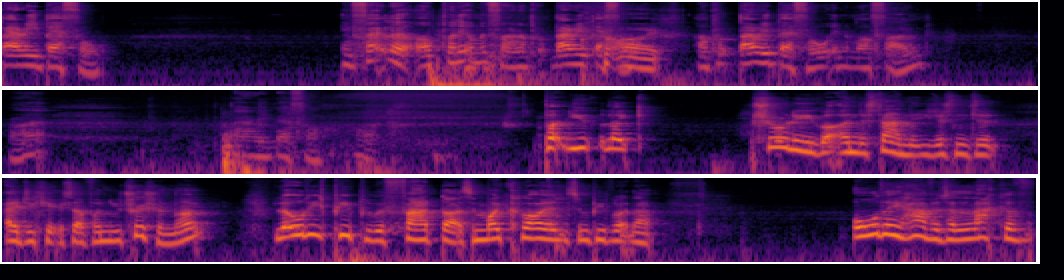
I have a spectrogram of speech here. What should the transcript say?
Barry Bethel. In fact, look, I'll put it on my phone. I'll put Barry Bethel. Alright. I'll put Barry Bethel into my phone. Right? Barry Bethel. Right. But you like, surely you've got to understand that you just need to educate yourself on nutrition, right? Like all these people with fad diets and my clients and people like that, all they have is a lack of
